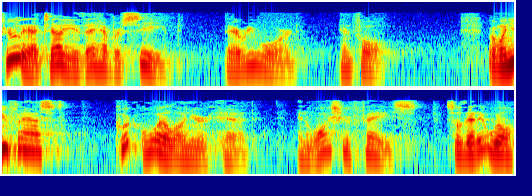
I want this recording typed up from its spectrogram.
Truly, I tell you, they have received their reward in full. But when you fast, put oil on your head and wash your face so that it will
